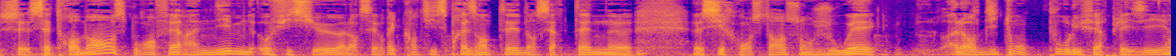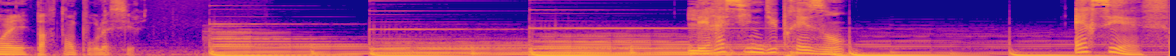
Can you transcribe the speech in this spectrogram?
cette romance pour en faire un hymne officieux. Alors c'est vrai que quand il se présentait dans certaines circonstances, on jouait. Alors dit-on pour lui faire plaisir, partant pour la série. Les racines du présent. RCF.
